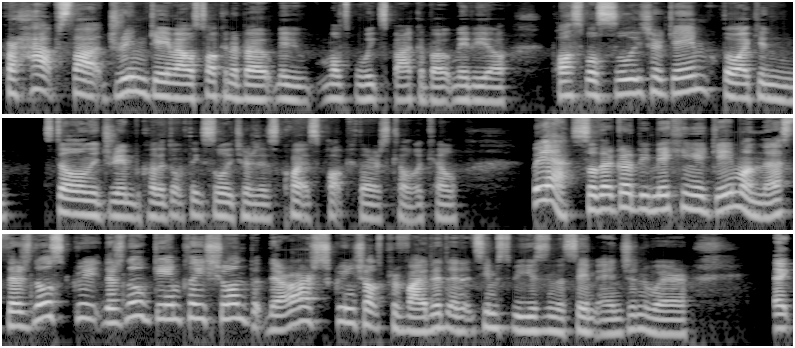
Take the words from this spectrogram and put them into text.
perhaps that dream game I was talking about maybe multiple weeks back about maybe a possible Eater game. Though I can still only dream because I don't think Soul is quite as popular as Kill la Kill. But yeah, so they're going to be making a game on this. There's no screen, there's no gameplay shown, but there are screenshots provided, and it seems to be using the same engine. Where, like,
